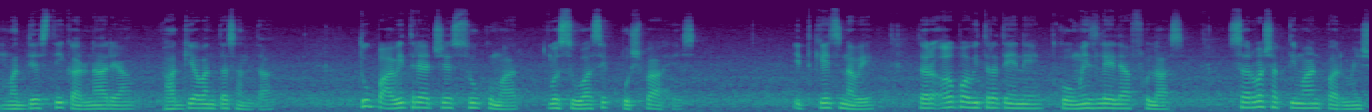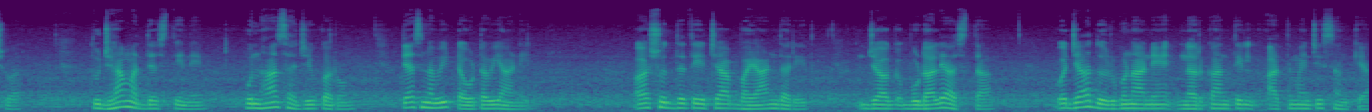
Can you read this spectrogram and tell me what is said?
मध्यस्थी करणाऱ्या भाग्यवंत संता तू पावित्र्याचे सुकुमार व सुवासिक पुष्प आहेस. इतकेच नव्हे तर अपवित्रतेने कोमेजलेल्या फुलास सर्व शक्तिमान परमेश्वर तुझ्या मध्यस्थीने पुन्हा सजीव करून त्यास नवी टवटवी आणेल. अशुद्धतेच्या भयांदरीत जग बुडाले असता व ज्या दुर्गुणाने नरकांतील आत्म्यांची संख्या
